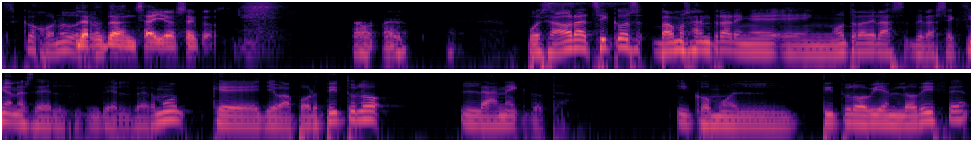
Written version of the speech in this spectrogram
Es cojonudo. la receta de ensayo, exacto. Está mal. Pues ahora, chicos, vamos a entrar en, en otra de las, de las secciones del, del Bermud que lleva por título La anécdota. Y como el título bien lo dice,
